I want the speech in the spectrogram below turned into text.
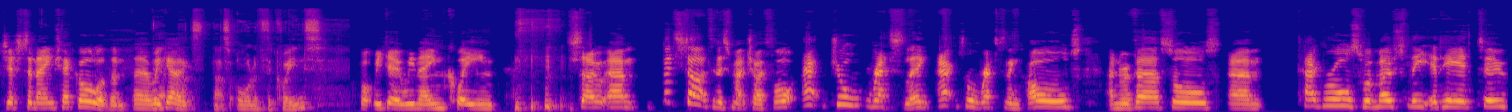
just to name check all of them. There we Yeah, go. That's, that's all of the queens. What we do, we name Queen. so um, let's start to this match. I thought actual wrestling, actual wrestling holds and reversals. Um, tag rules were mostly adhered to.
